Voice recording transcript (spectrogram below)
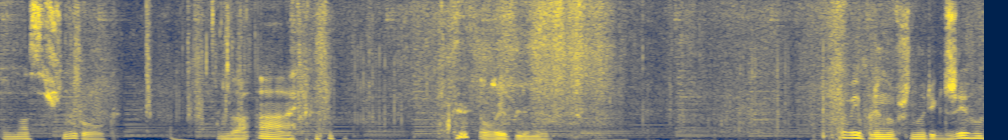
Це у нас шнурок. Да. А. Виплюнув. Виплюнув шнурик джигу.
